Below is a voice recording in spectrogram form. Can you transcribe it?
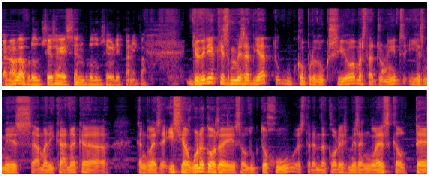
Que no, la producció segueix sent producció britànica. Jo diria que és més aviat coproducció amb Estats Units i és més americana que, que anglesa. I si alguna cosa és el Doctor Who, estarem d'acord, és més anglès que el té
